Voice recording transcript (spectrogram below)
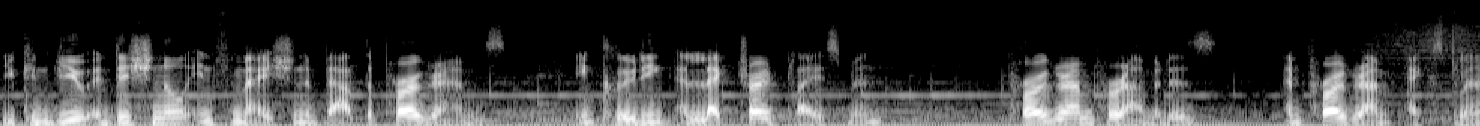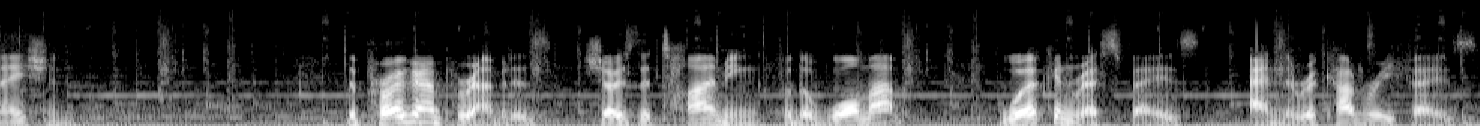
you can view additional information about the programs, including electrode placement, program parameters, and program explanation. The program parameters shows the timing for the warm-up, work and rest phase, and the recovery phase.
